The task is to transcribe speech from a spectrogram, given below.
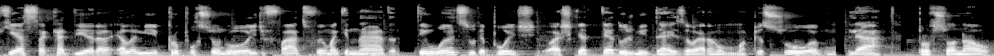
que essa cadeira ela me proporcionou e de fato foi uma guinada. Tem o antes e o depois. Eu acho que até 2010 eu era uma pessoa, um olhar profissional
